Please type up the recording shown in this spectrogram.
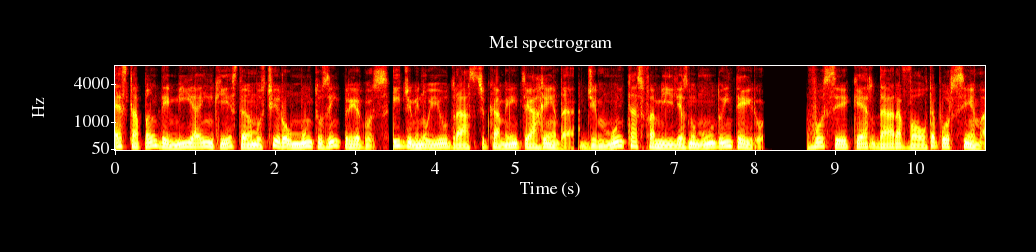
Esta pandemia em que estamos tirou muitos empregos e diminuiu drasticamente a renda de muitas famílias no mundo inteiro. Você quer dar a volta por cima,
